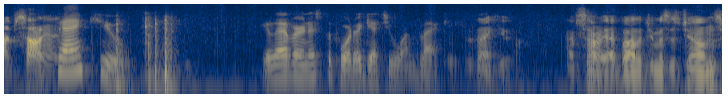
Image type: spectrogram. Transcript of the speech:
I'm sorry. I... Thank you. You'll have Ernest the porter get you one, Blackie. Thank you. I'm sorry I bothered you, Mrs. Jones.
